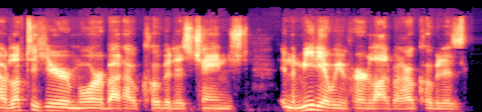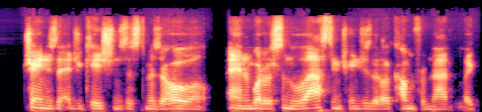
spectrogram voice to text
i would love to hear more about how covid has changed in the media, we've heard a lot about how COVID has changed the education system as a whole. And what are some of the lasting changes that will come from that? Like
